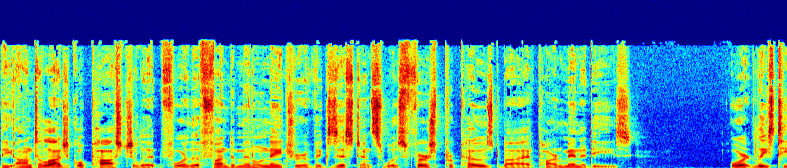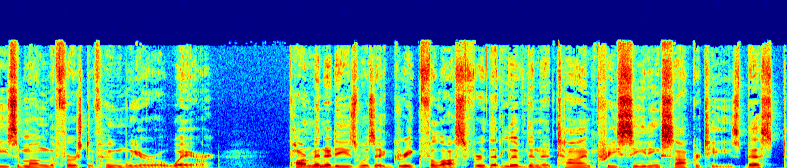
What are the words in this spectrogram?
The ontological postulate for the fundamental nature of existence was first proposed by Parmenides, or at least he's among the first of whom we are aware. Parmenides was a Greek philosopher that lived in a time preceding Socrates, best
